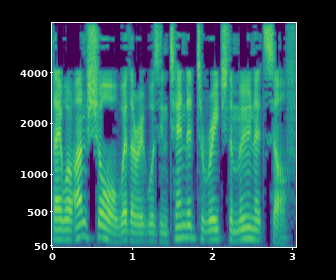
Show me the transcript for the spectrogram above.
they were unsure whether it was intended to reach the Moon itself.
